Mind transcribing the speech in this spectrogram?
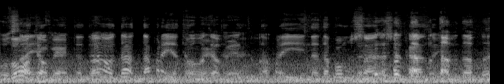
Ou Vamos até? Alberta. Dá, dá, dá pra ir até Vamos Alberta. até Alberta, né? Dá pra ir, ainda dá pra almoçar na sua casa. Dá, dá, dá.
